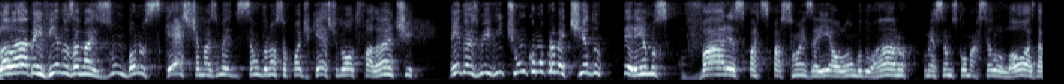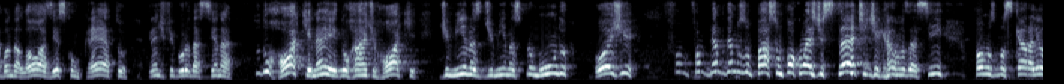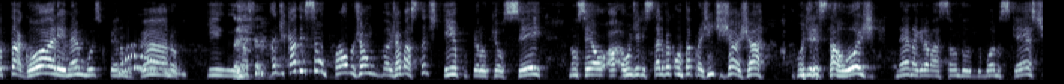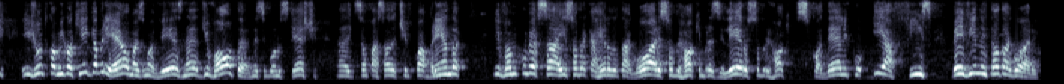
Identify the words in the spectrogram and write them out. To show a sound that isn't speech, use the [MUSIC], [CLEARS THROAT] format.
Olá, olá, bem-vindos a mais um Bônus Cast, a mais uma edição do nosso podcast do Alto Falante. Em 2021, como prometido, teremos várias participações aí ao longo do ano. Começamos com o Marcelo Loz, da banda Loz, Ex-Concreto, grande figura da cena do rock, né, e do hard rock de Minas, de Minas para o mundo. Hoje demos um passo um pouco mais distante, [LAUGHS] digamos assim, fomos buscar ali o Tagore, né, músico pernambucano, que radicado em São Paulo já, já há bastante tempo, pelo que eu sei. Não sei onde ele está, ele vai contar para a gente já já onde ele está hoje, né, na gravação do, do Bônus Cast. E junto comigo aqui, Gabriel, mais uma vez, né, de volta nesse Bônus Cast. Na edição passada tive com a Brenda. E vamos conversar aí sobre a carreira do Tagore, sobre rock brasileiro, sobre rock psicodélico e afins. Bem-vindo então, Tagore.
